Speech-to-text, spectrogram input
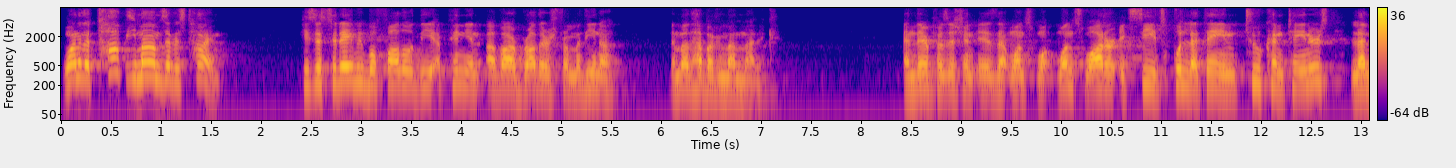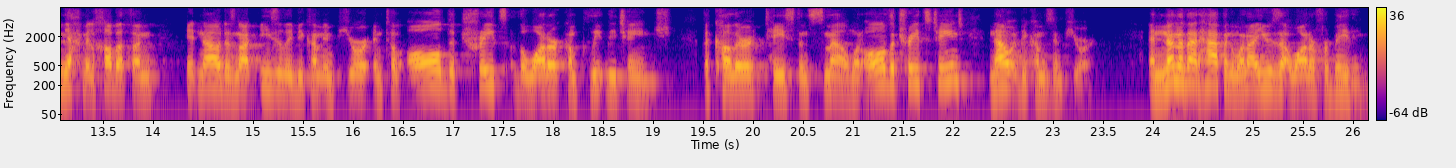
one of the top imams of his time. He says, Today we will follow the opinion of our brothers from Medina, the madhab of Imam Malik. And their position is that once, once water exceeds qullatain, two containers, lam yahmil khabathan, it now does not easily become impure until all the traits of the water completely change the color, taste, and smell. When all the traits change, now it becomes impure. And none of that happened when I use that water for bathing.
